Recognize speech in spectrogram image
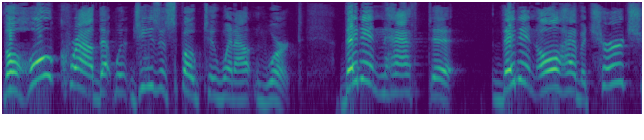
The whole crowd that Jesus spoke to went out and worked. They didn't have to, they didn't all have a church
